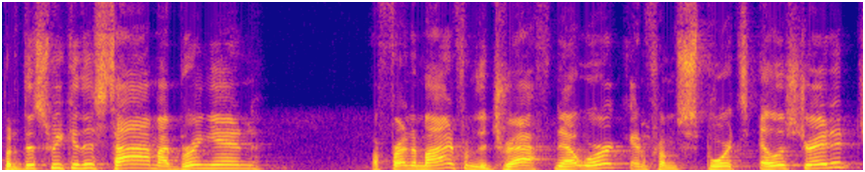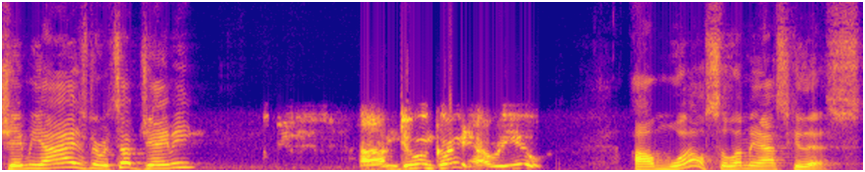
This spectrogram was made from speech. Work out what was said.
But this week at this time, I bring in a friend of mine from the Draft Network and from Sports Illustrated, Jamie Eisner. What's up, Jamie? I'm doing great. How are you? I'm well. So let me ask you this.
